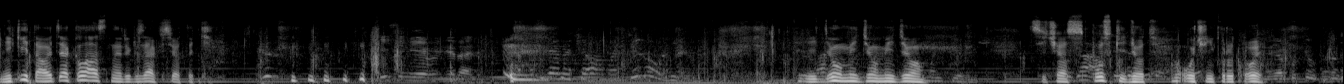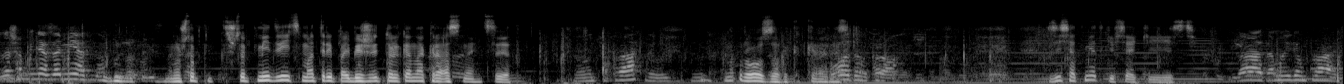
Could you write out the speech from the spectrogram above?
Никита, а у тебя классный рюкзак все-таки. Выбирали. Идем, идем, идем. Сейчас спуск идет очень крутой. Это чтобы меня заметно было. Ну, чтоб, чтоб медведь, смотри, побежит только на красный цвет. Ну, Он красный? Ну, розовый какая раз. Вот он красный. Здесь отметки всякие есть. Да, там мы идем правильно.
